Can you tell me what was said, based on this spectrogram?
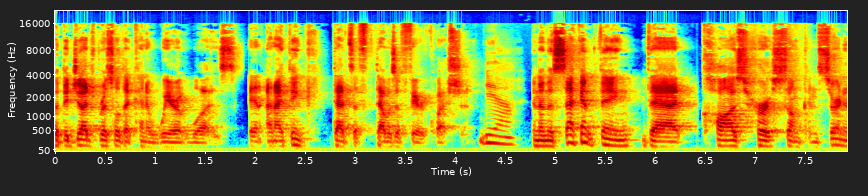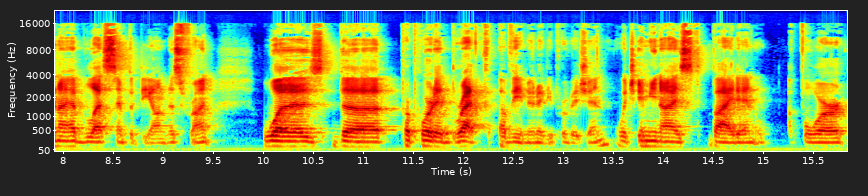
but the judge bristled at kind of where it was, and, and I think that's a that was a fair question. Yeah. And then the second thing that caused her some concern, and I have less sympathy on this front was the purported breadth of the immunity provision, which immunized Biden for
